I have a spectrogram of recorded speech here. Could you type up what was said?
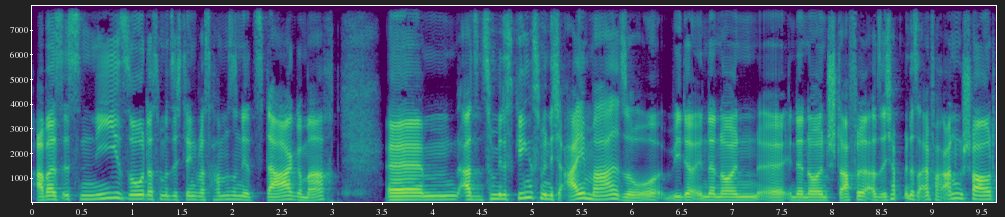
aber es ist nie so, dass man sich denkt, was haben sie denn jetzt da gemacht? Ähm, also zumindest ging es mir nicht einmal so wieder in der neuen äh, in der neuen Staffel. Also ich habe mir das einfach angeschaut.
